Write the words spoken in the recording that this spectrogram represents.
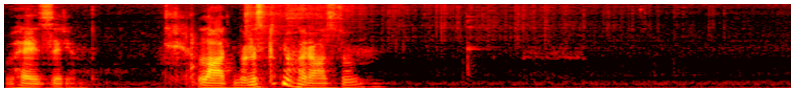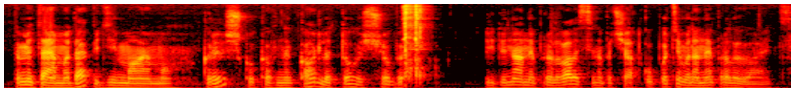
В гейзері. Ладно, наступного разу. Пам'ятаємо, да? Підіймаємо кришку кавника для того, щоб рідина не проливалася на початку, потім вона не проливається.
